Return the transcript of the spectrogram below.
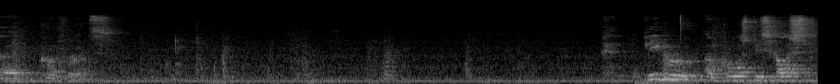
uh, conference? people, of course, discussed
